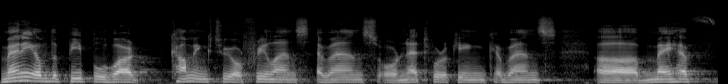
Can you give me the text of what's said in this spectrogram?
Many of the people who are coming to your freelance events or networking events uh, may have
